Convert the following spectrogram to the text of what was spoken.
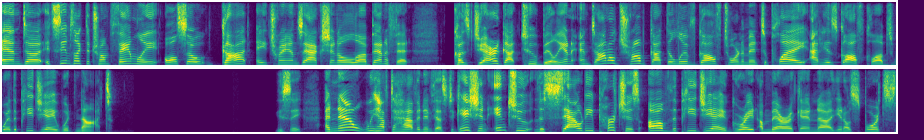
And uh, it seems like the Trump family also got a transactional uh, benefit because Jared got two billion and Donald Trump got the LIV Golf Tournament to play at his golf clubs where the PGA would not. You see, and now we have to have an investigation into the Saudi purchase of the PGA, a great American, uh, you know, sports,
